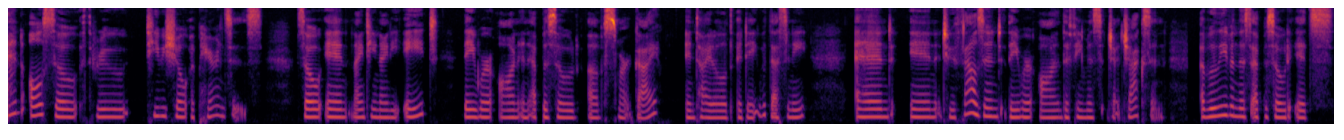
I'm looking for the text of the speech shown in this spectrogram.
and also through TV show appearances. So in 1998, they were on an episode of Smart Guy entitled A Date with Destiny. And in 2000, they were on the famous Jett Jackson. I believe in this episode, it's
